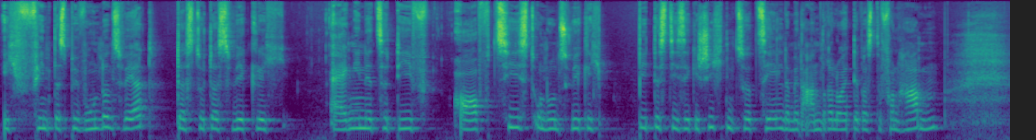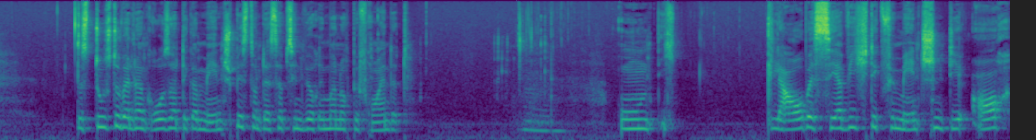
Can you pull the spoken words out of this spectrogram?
Ich finde das bewundernswert, dass du das wirklich eigeninitiativ aufziehst und uns wirklich bittest, diese Geschichten zu erzählen, damit andere Leute was davon haben. Das tust du, weil du ein großartiger Mensch bist und deshalb sind wir auch immer noch befreundet. Mhm. Und ich glaube, sehr wichtig für Menschen, die auch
